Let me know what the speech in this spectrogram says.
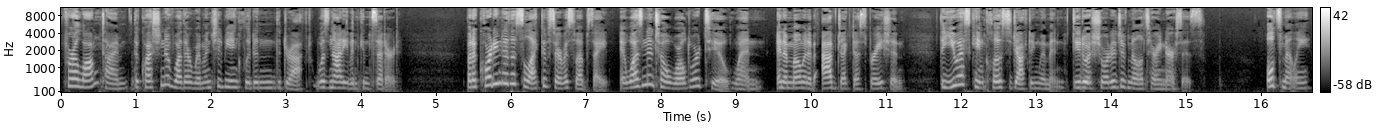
For a long time, the question of whether women should be included in the draft was not even considered. But according to the Selective Service website, it wasn't until World War II when, in a moment of abject desperation, the U.S. came close to drafting women due to a shortage of military nurses. Ultimately,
